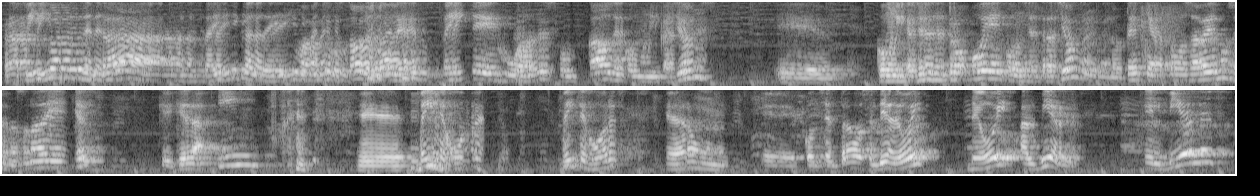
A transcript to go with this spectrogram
Rapidito, antes de entrar a, las estadísticas de íntimamente Gustavo, les voy a leer 20 jugadores convocados de comunicaciones. Eh, Comunicaciones entró hoy en concentración en el hotel que ya todos sabemos, en la zona 10, que queda in. 20 eh, jugadores, 20 jugadores quedaron eh, concentrados el día de hoy, de hoy al viernes. El viernes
